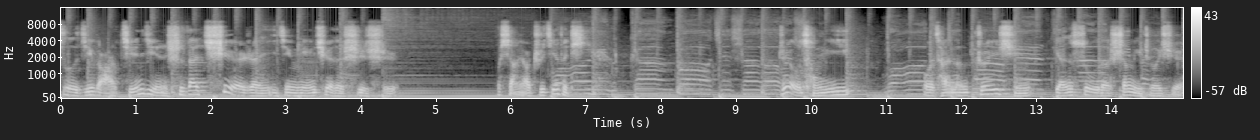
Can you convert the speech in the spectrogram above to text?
自己个儿仅仅是在确认已经明确的事实，我想要直接的体验。只有从一，我才能追寻严肃的生理哲学。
